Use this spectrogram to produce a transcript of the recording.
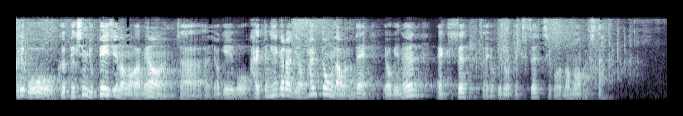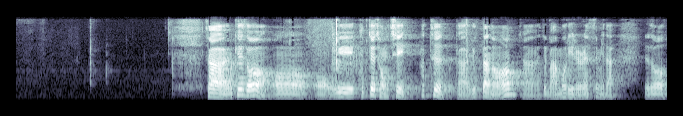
그리고 그 116페이지 넘어가면, 자, 여기 뭐 갈등 해결하기 위한 활동 나오는데, 여기는 X. 자, 여기도 X 치고 넘어갑시다. 자, 이렇게 해서, 어, 어, 우리 국제 정치 파트 다 6단원, 자, 이제 마무리를 했습니다. 그래서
